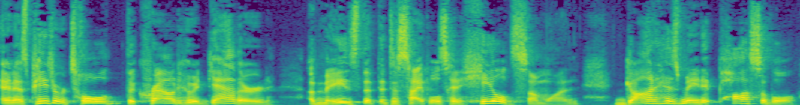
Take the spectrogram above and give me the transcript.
And as Peter told the crowd who had gathered, amazed that the disciples had healed someone, God has made it possible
